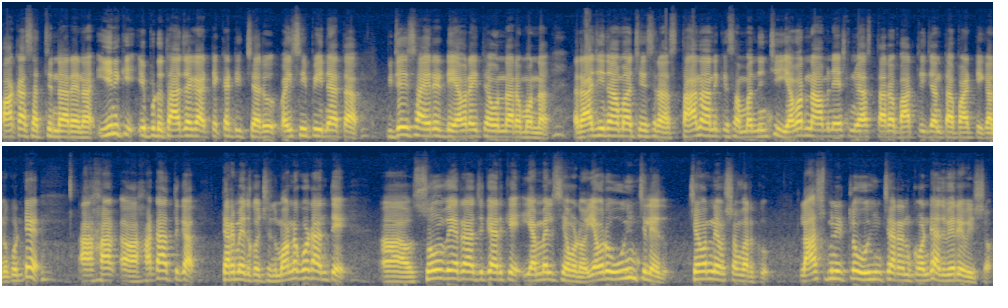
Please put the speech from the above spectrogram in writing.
పాకా సత్యనారాయణ. ఈయనకి ఇప్పుడు తాజాగా టికెట్ ఇచ్చారు వైసీపీ నేత విజయసాయిరెడ్డి ఎవరైతే ఉన్నారో మొన్న రాజీనామా చేసిన స్థానానికి సంబంధించి ఎవరు నామినేషన్ వేస్తారో భారతీయ జనతా పార్టీకి అనుకుంటే ఆ హఠాత్తుగా తెర మీదకి వచ్చింది. మొన్న కూడా అంతే. సోమవీర్రాజు గారికి ఎమ్మెల్సీ ఇవ్వడం ఎవరు ఊహించలేదు చివరి నిమిషం వరకు. లాస్ట్ మినిట్లో ఊహించారనుకోండి అది వేరే విషయం.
